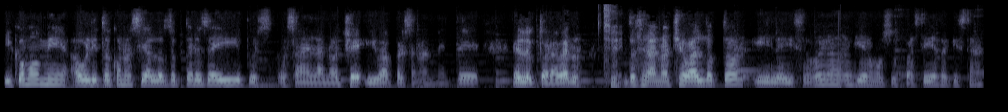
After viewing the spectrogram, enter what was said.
Y como mi abuelito conocía a los doctores de ahí, pues, o sea, en la noche iba personalmente el doctor a verlo. Sí. Entonces en la noche va el doctor y le dice, oiga, Guillermo, sus pastillas aquí están.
